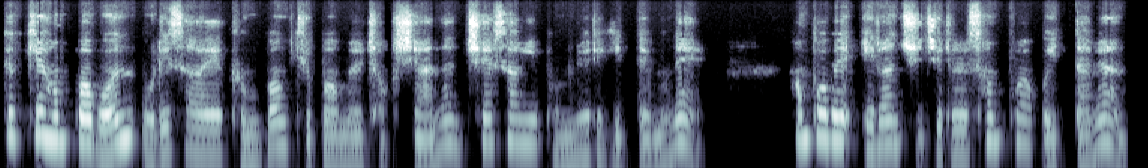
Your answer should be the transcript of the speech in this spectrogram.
특히 헌법은 우리 사회의 근본 규범을 적시하는 최상위 법률이기 때문에 헌법의 이런 취지를 선포하고 있다면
